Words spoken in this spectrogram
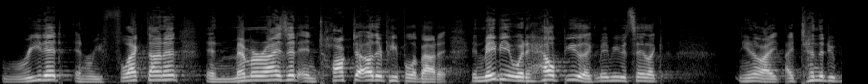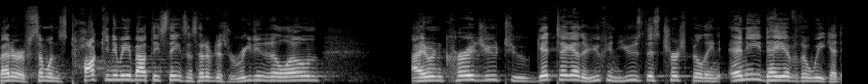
Read it and reflect on it and memorize it and talk to other people about it. And maybe it would help you. Like maybe you would say, like, you know, I, I tend to do better if someone's talking to me about these things instead of just reading it alone. I encourage you to get together. You can use this church building any day of the week, at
